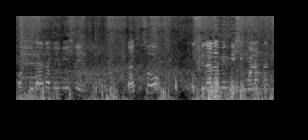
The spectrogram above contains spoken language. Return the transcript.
Pag sila na may missing, dahil sa suok. Pag sila na may missing, walang nakikita.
